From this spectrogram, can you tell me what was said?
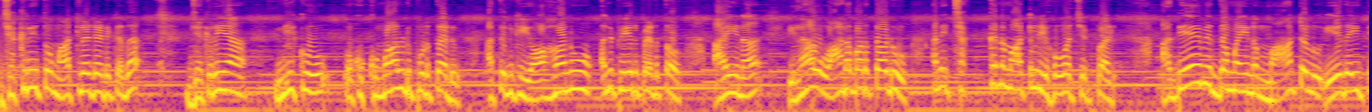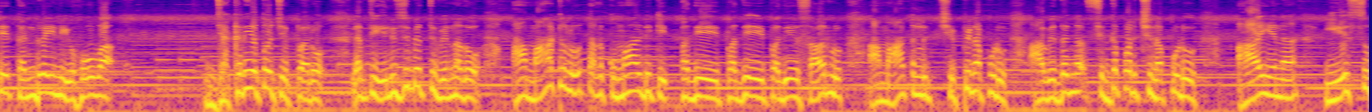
జకరియతో మాట్లాడాడు కదా? జకరియా నీకు ఒక కుమారుడు పుడతాడు. అతనికి యోహాను అని పేరు పెడతావు. ఆయన ఇలా వాడబడతాడు అని చక్కని మాటలు యహోవా చెప్పాడు. అదే విధమైన మాటలు ఏదైతే తండ్రి అయిన యహోవా జకరియతో చెప్పారో లేకపోతే ఎలిజబెత్ విన్నదో ఆ మాటలు తన కుమారుడికి పదే పదే పదే సార్లు ఆ మాటలు చెప్పినప్పుడు ఆ విధంగా సిద్ధపరిచినప్పుడు ఆయన యేసు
